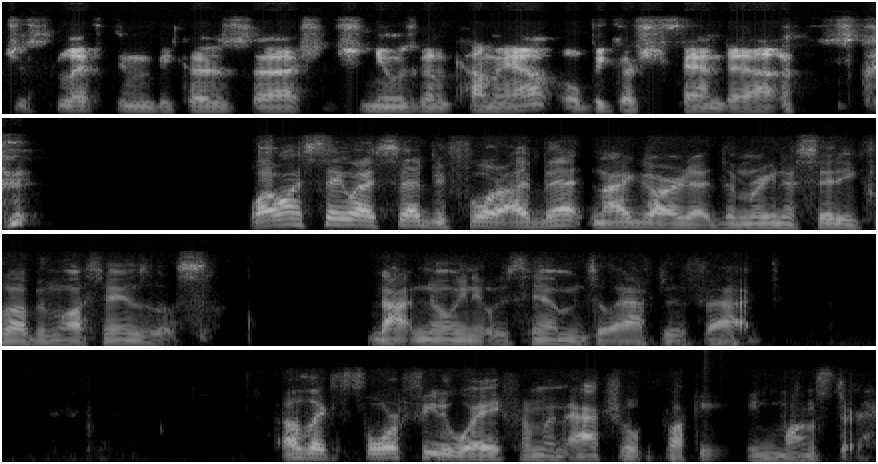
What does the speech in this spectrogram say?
just left him because uh, she, she knew it was going to come out, or because she found out? Well, I want to say what I said before. I met Nygard at the Marina City Club in Los Angeles, not knowing it was him until after the fact. I was like four feet away from an actual fucking monster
